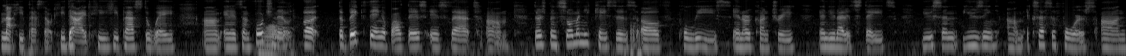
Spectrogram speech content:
not he passed out. He died. He he passed away, um, and it's unfortunate. Whoa. But the big thing about this is that um, there's been so many cases of police in our country in the United States using using um, excessive force on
